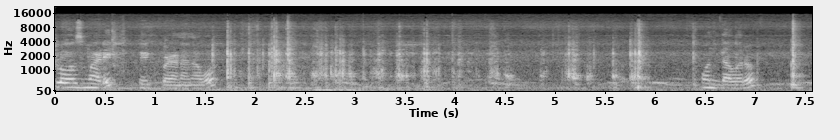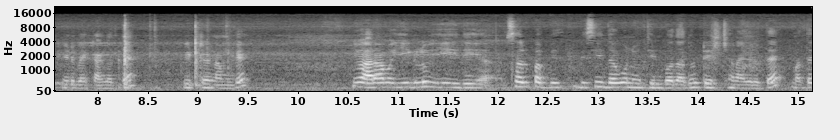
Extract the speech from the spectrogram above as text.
ಕ್ಲೋಸ್ ಮಾಡಿ ಇಟ್ಬಿಡೋಣ ನಾವು. ಒಂದು ಅವರು ಇಡಬೇಕಾಗುತ್ತೆ. ಇಟ್ಟರೆ ನಮಗೆ ನೀವು ಆರಾಮಾಗಿ ಈಗಲೂ ಈ ಇದು ಸ್ವಲ್ಪ ಬಿಸಿ ಬಿಸಿದಾಗೂ ನೀವು ತಿನ್ಬೋದು. ಅದು ಟೇಸ್ಟ್ ಚೆನ್ನಾಗಿರುತ್ತೆ. ಮತ್ತು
